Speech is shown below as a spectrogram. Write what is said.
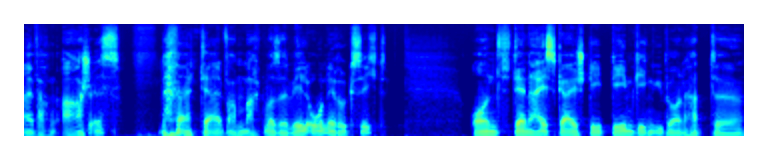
einfach ein Arsch ist, der einfach macht, was er will, ohne Rücksicht. Und der Nice Guy steht dem gegenüber und hat äh,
